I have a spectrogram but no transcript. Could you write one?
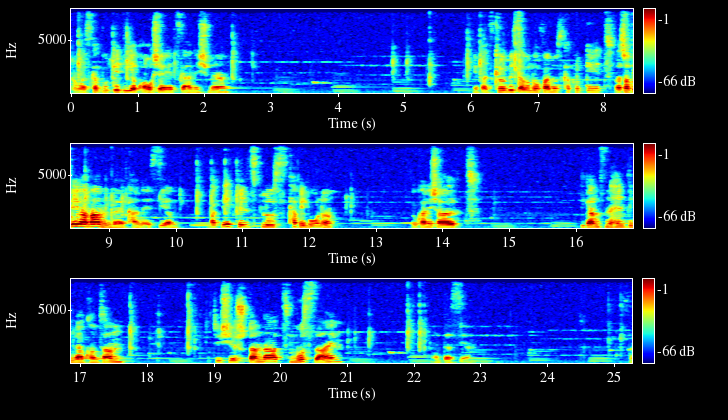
irgendwas kaputt geht. Die hier brauche ich ja jetzt gar nicht mehr. Jedenfalls Kürbis, aber nur weil Nuss kaputt geht. Was auf jeden Fall machen kann, ist hier Magnetpilz plus Kaffeebohne. So kann ich halt die ganzen Handdinger kontern. Natürlich hier Standard, muss sein. Und das hier. So.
